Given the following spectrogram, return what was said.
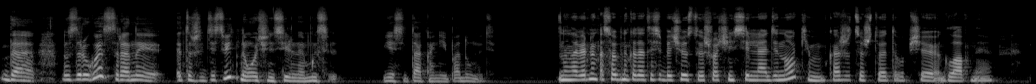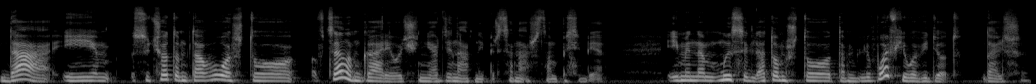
Да, но с другой стороны, это же действительно очень сильная мысль, если так о ней подумать. Ну, наверное, особенно когда ты себя чувствуешь очень сильно одиноким, кажется, что это вообще главное. Да, и с учетом того, что в целом Гарри очень неординарный персонаж сам по себе, именно мысль о том, что там любовь его ведет дальше,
